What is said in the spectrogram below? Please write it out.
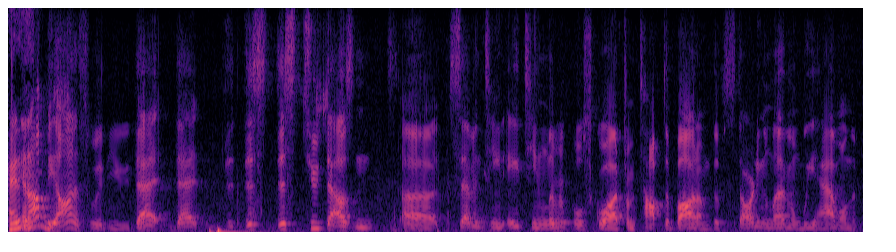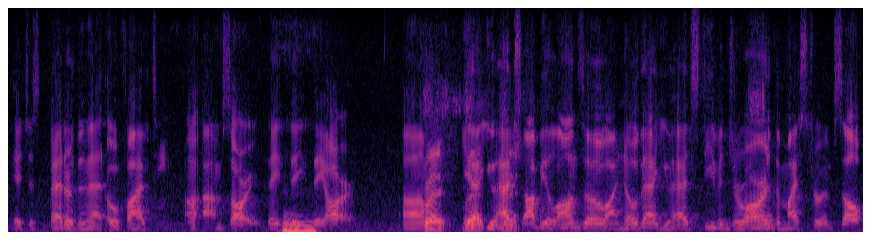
And, And I'll be honest with you, that that this this 2017-18 Liverpool squad from top to bottom, the starting eleven we have on the pitch is better than that 05 team. I, I'm sorry, they they, Hmm. they are. Um, Right, Yeah, right, you had right. Xabi Alonso. I know that. You had Steven Gerrard, the maestro himself.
